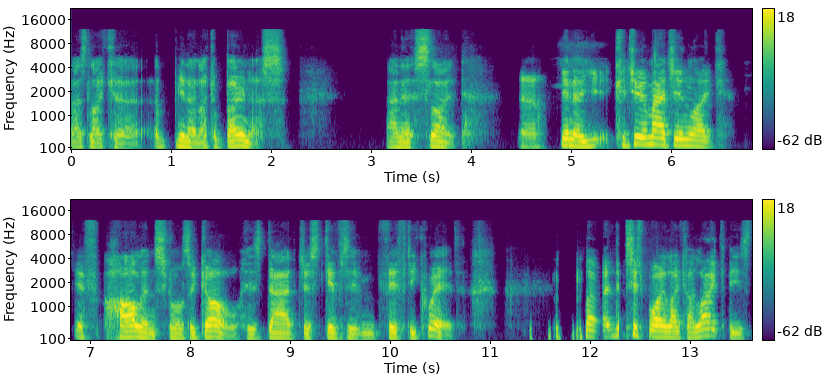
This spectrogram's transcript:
as like a, a you know like a bonus, and it's like Yeah. you know you, could you imagine like if Harlan scores a goal, his dad just gives him fifty quid. like this is why like I like these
